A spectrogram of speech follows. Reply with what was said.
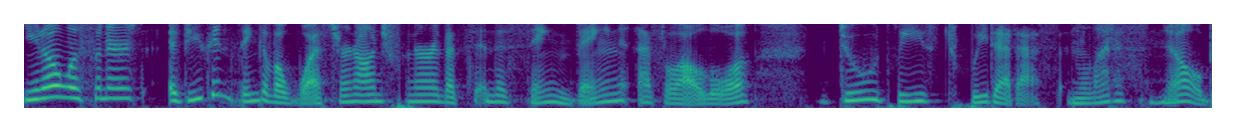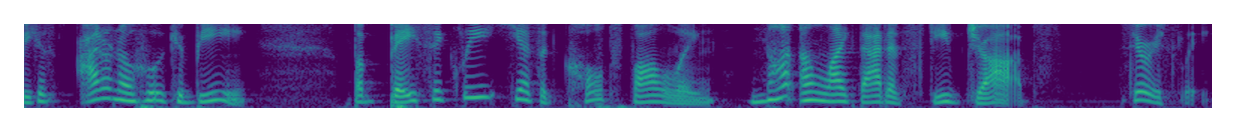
You know, listeners, if you can think of a Western entrepreneur that's in the same vein as Lao Luo, do please tweet at us and let us know because I don't know who it could be. But basically, he has a cult following, not unlike that of Steve Jobs. Seriously.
